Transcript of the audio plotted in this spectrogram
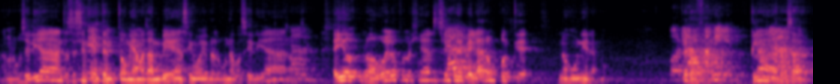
alguna posibilidad, entonces siempre intentó, mi mamá también, así como, alguna posibilidad, no. Claro. Ellos, los abuelos por lo general, siempre Claro. pelaron porque nos uniéramos. Por Pero, la familia. Claro, Claro. o sea,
